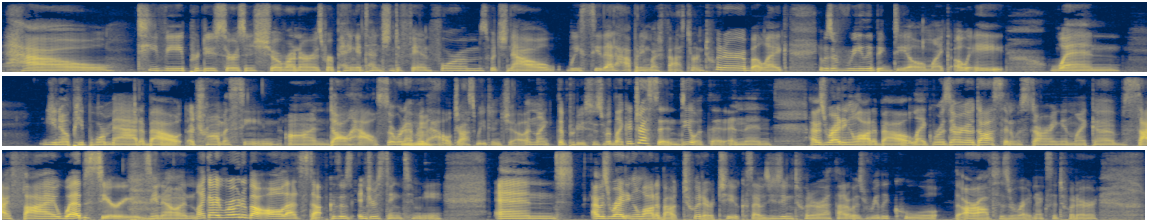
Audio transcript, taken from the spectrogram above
how TV producers and showrunners were paying attention to fan forums, which now we see that happening much faster on Twitter. But like it was a really big deal in like 08 when, you know, people were mad about a trauma scene on Dollhouse or whatever mm-hmm. the hell Joss Whedon show. And like the producers would like address it and deal with it. And then I was writing a lot about like Rosario Dawson was starring in like a sci fi web series, you know, and like I wrote about all that stuff because it was interesting to me. And I was writing a lot about Twitter too because I was using Twitter. I thought it was really cool. Our offices were right next to Twitter.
